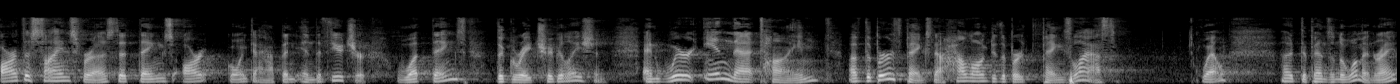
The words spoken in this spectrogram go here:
are the signs for us that things are going to happen in the future. What things? The Great Tribulation. And we're in that time of the birth pangs. Now, how long do the birth pangs last? Well, uh, it depends on the woman, right?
